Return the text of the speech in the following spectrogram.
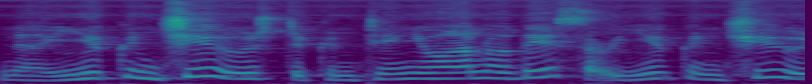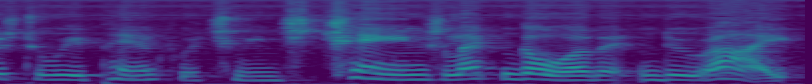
Now you can choose to continue on with this or you can choose to repent, which means change, let go of it, and do right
